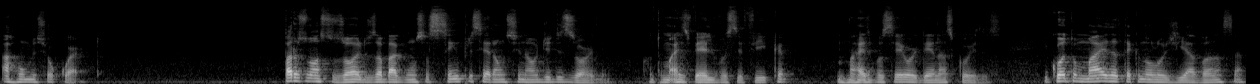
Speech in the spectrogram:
arrume o seu quarto. Para os nossos olhos, a bagunça sempre será um sinal de desordem. Quanto mais velho você fica, mais você ordena as coisas. E quanto mais a tecnologia avança,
